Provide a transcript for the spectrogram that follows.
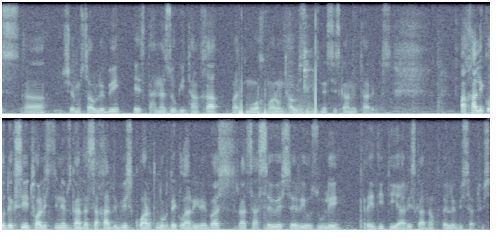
ეს შემოსავლები, ეს დანაზოგი თანხა მათ მოახმარონ თავისი ბიზნესის განვითარებას. ახალი კოდექსი ითვალისწინებს გადასახადების კვარტლურ დეკლარირებას, რაც ასევე სერიოზული კრედიტი არის გადამხდელებისათვის.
